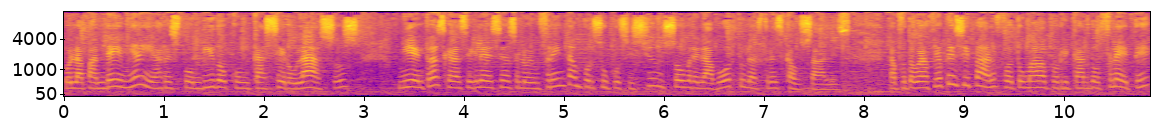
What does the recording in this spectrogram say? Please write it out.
por la pandemia y ha respondido con cacerolazos mientras que las iglesias lo enfrentan por su posición sobre el aborto y las tres causales. La fotografía principal fue tomada por Ricardo Flete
